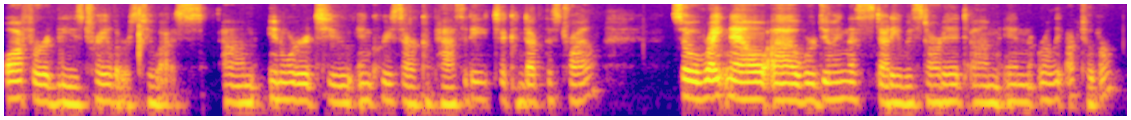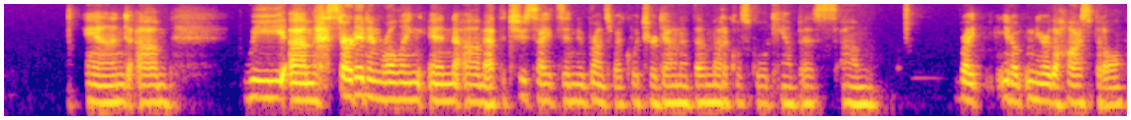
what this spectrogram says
offered these trailers to us um, in order to increase our capacity to conduct this trial. So, right now, uh, we're doing this study. We started um, in early October. And we um, started enrolling in um, at the two sites in New Brunswick, which are down at the medical school campus, um, right, you know, near the hospital.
